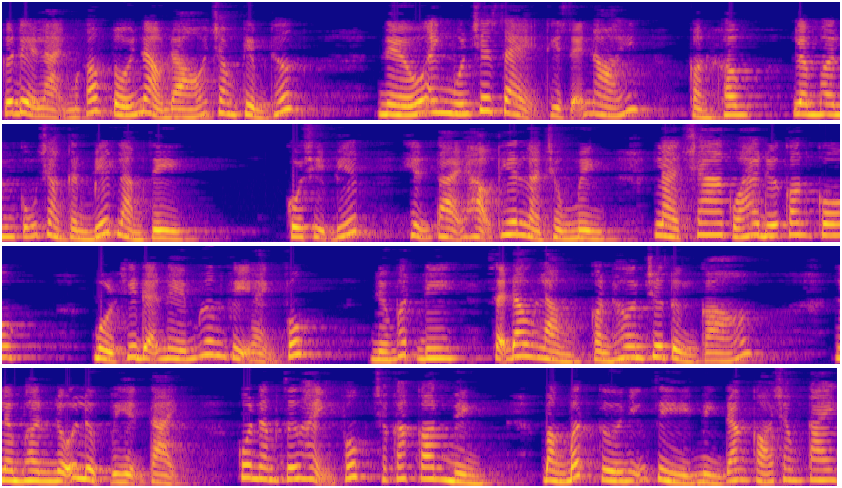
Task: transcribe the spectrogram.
cứ để lại một góc tối nào đó trong tiềm thức. Nếu anh muốn chia sẻ thì sẽ nói. Còn không, lâm hân cũng chẳng cần biết làm gì. Cô chỉ biết hiện tại hạo thiên là chồng mình, là cha của hai đứa con cô. Một khi đã nếm hương vị hạnh phúc, nếu mất đi sẽ đau lòng còn hơn chưa từng có lâm hân nỗ lực vì hiện tại. Cô nắm giữ hạnh phúc cho các con mình, bằng bất cứ những gì mình đang có trong tay.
